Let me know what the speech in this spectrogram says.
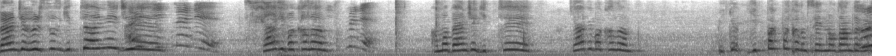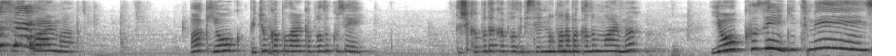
Bence hırsız gitti anneciğim. gitmedi. Gel bir bakalım. Gitmedi. Ama bence gitti. Gel bir bakalım. Bir git bak bakalım senin odanda hırsız Hırsız. var mı? Bak yok. Bütün kapılar kapalı Kuzey. Dış kapı da kapalı. Bir senin odana bakalım var mı? Yok Kuzey gitmiş.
